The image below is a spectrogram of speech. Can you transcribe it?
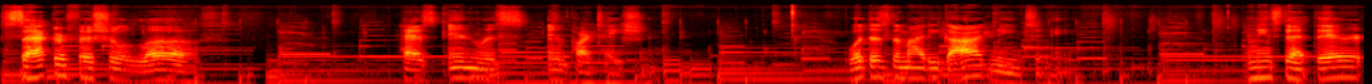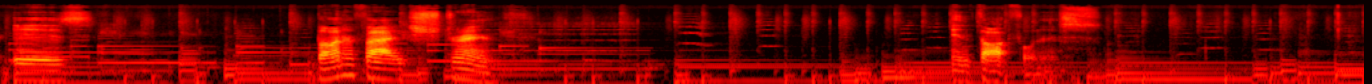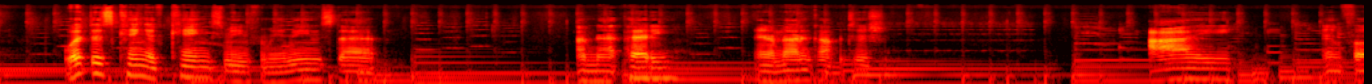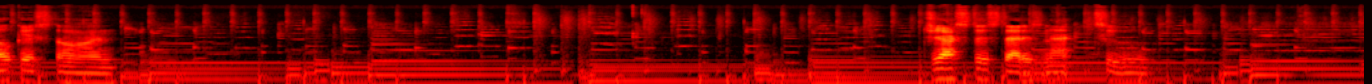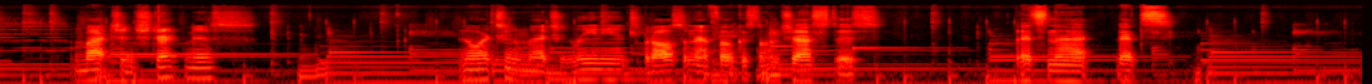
Sacrificial love has endless impartation. What does the mighty God mean to me? It means that there is bona fide strength and thoughtfulness. What does King of Kings mean for me? It means that I'm not petty and I'm not in competition. I am focused on justice that is not too much in strictness nor too much in lenience, but also not focused on justice. That's not, that's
